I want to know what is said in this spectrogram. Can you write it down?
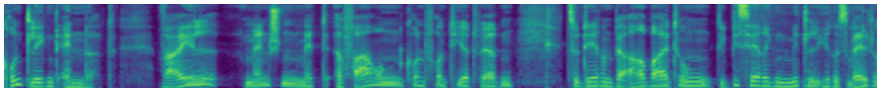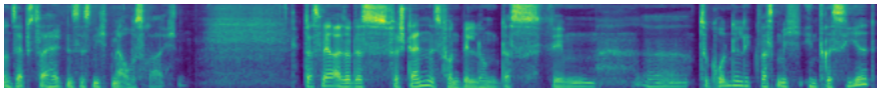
grundlegend ändert. Weil Menschen mit Erfahrungen konfrontiert werden, zu deren Bearbeitung die bisherigen Mittel ihres Welt- und Selbstverhältnisses nicht mehr ausreichen. Das wäre also das Verständnis von Bildung, das dem äh, zugrunde liegt, was mich interessiert.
